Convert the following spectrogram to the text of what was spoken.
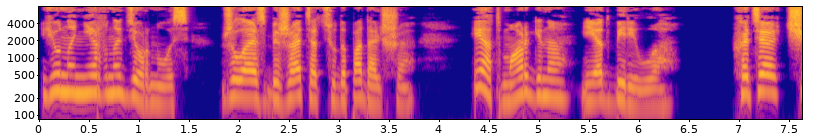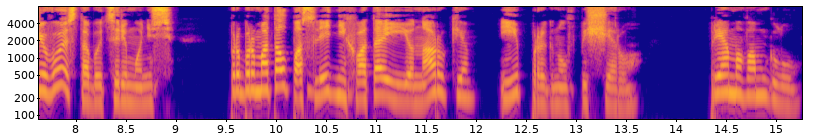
Юна нервно дернулась, желая сбежать отсюда подальше. И от Маргина, и от Берилла. «Хотя, чего я с тобой церемонюсь?» Пробормотал последний, хватая ее на руки, и прыгнул в пещеру. Прямо во мглу.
